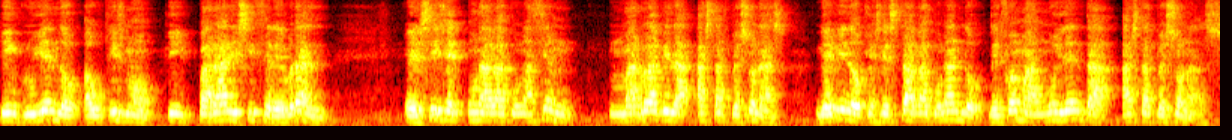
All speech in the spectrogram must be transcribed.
incluyendo autismo y parálisis cerebral, exigen una vacunación más rápida a estas personas, debido a que se está vacunando de forma muy lenta a estas personas.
